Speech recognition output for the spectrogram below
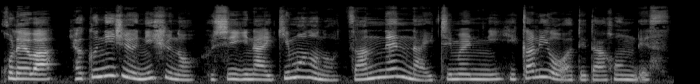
これは122種の不思議な生き物の残念な一面に光を当てた本です。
